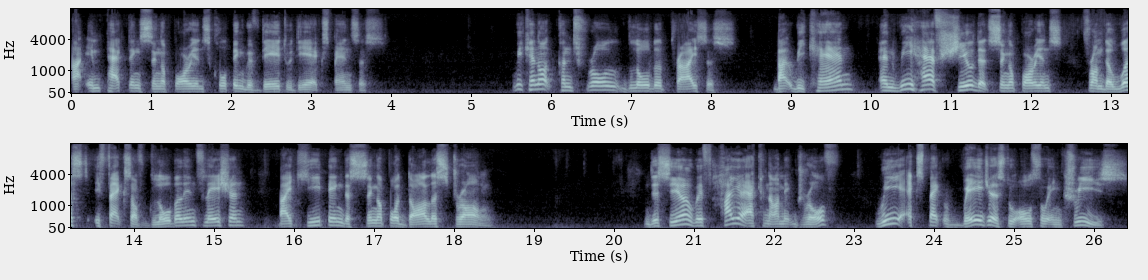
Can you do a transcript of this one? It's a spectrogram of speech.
are impacting Singaporeans coping with day to day expenses. We cannot control global prices, but we can and we have shielded Singaporeans from the worst effects of global inflation by keeping the Singapore dollar strong. This year, with higher economic growth, we expect wages to also increase.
